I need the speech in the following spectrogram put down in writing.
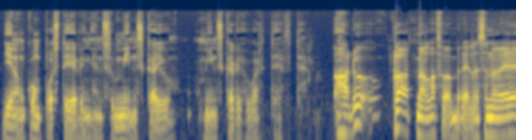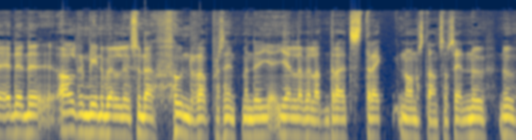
genom komposteringen så minskar ju, minskar ju vartefter. Har du klart med alla förberedelser nu? Är det, det, aldrig blir det väl sådär hundra procent men det gäller väl att dra ett streck någonstans och sen nu, nu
